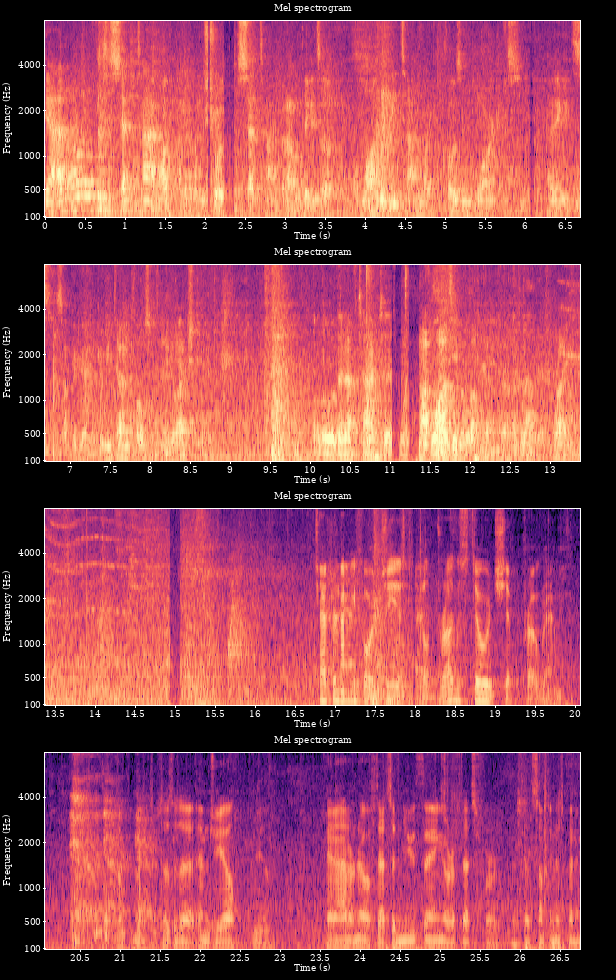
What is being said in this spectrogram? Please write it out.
Yeah, I don't, know if there's a set time, I'm, sure there's a set time, but I don't think it's a, a long lead time like closing the warrant is. I think it's something that can be done closer to the election. Although with enough time to Not inform positive people about about it. Right. Chapter ninety-four G is titled Drug Stewardship Program. Like the Does it a MGL? Yeah. And I don't know if that's a new thing or if that's for, if that's something that's been in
